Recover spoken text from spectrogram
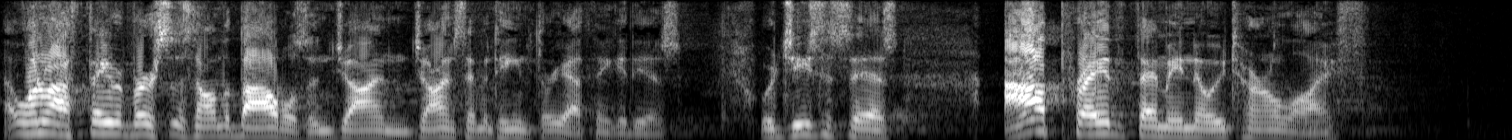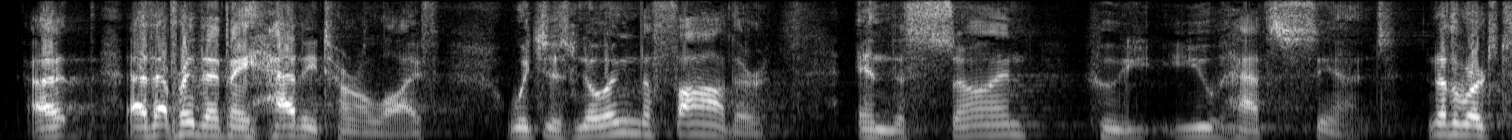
One of my favorite verses in all the Bibles in John, John 17, 3, I think it is, where Jesus says, I pray that they may know eternal life. Uh, I pray that they may have eternal life, which is knowing the Father and the Son who you have sent. In other words,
